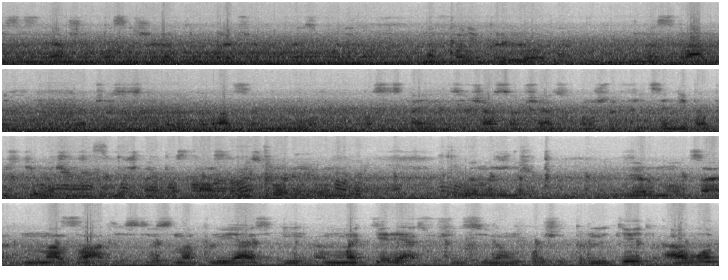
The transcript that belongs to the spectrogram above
и застрявших пассажиров, тем более все это происходит на фоне прилета иностранных общественных которые добраться не может. По состоянию сейчас сообщается о том, что Фица не пропустила через воздушное пространство истории, и он был вынужден вернуться назад, естественно, плюясь и матерясь. Очень сильно он хочет прилететь. А вот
